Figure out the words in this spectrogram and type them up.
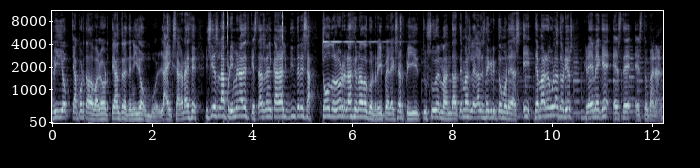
vídeo? ¿Te ha aportado valor? ¿Te ha entretenido? Un buen like, se agradece. Y si es la primera vez que estás en el canal y te interesa todo lo relacionado con Ripple, XRP, tu su demanda, temas legales de criptomonedas y temas regulatorios, créeme que este es tu canal.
